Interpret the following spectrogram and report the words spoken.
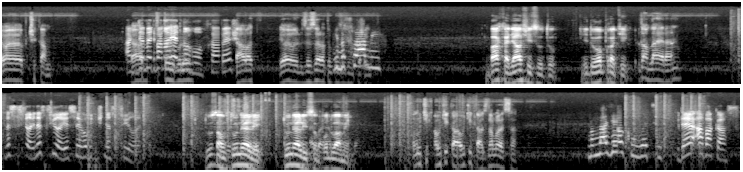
Jo, jo, čekám. ať Já jdeme dva na jednoho, chápeš? Dávat, jo, jo, ze zora to s vámi. Bacha, ďalší sú tu. Idú oproti. Je tam jeden. Nestřílej, nestřílej, jestli ho vidíš, nestřílej. Tu som v tuneli. V tuneli som pod vami. On utíká, utíká, utíká, zdaluje se. Mám na dělku věci. Kde je Abakas?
